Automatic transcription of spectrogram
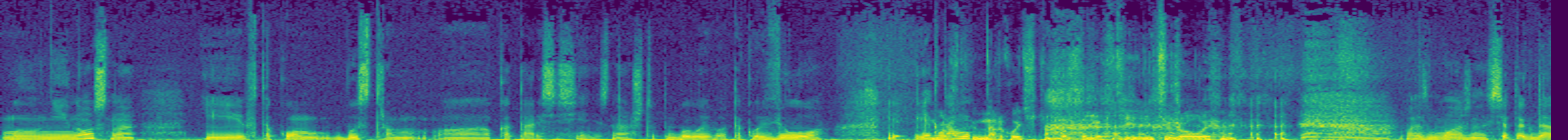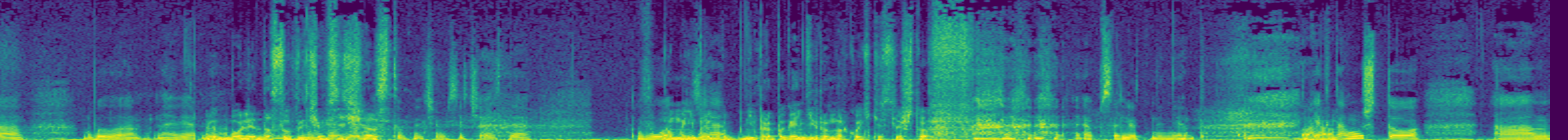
молниеносно, и в таком быстром э, катарсисе, я не знаю, что-то было его такое вело. Я, я Может, тому- наркотики просто легкие или тяжелые. Возможно, все тогда было, наверное, Более доступно, чем более сейчас. доступно, чем сейчас, да. Вот, Но мы не, я- не пропагандируем наркотики, если что. Абсолютно нет. Я Ага. к тому, что а,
